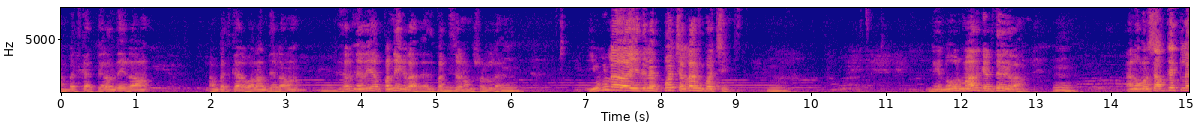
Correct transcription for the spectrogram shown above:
அம்பேத்கர் பிறந்த இடம் அம்பேத்கர் வளர்ந்த இடம் இதெல்லாம் நிறைய பண்ணிக்கிறாரு. அது பத்தி நம்ம சொல்லல. இவ்வளோ இதுல போச்சு எல்லாம் போச்சு. நீ நூறு மார்க் எடுத்துருக்கிறான். ம் ஆனா ஒரு சப்ஜெக்ட்ல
